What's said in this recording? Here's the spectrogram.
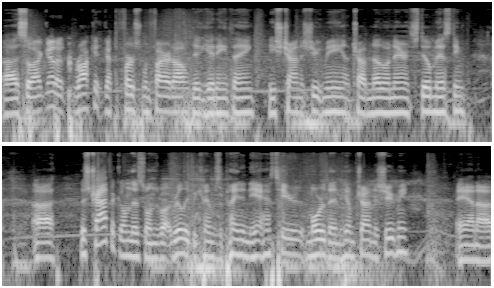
Uh, so I got a rocket, got the first one fired off, didn't hit anything. He's trying to shoot me. I tried another one there and still missed him. Uh, this traffic on this one's what really becomes the pain in the ass here, more than him trying to shoot me. And uh,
